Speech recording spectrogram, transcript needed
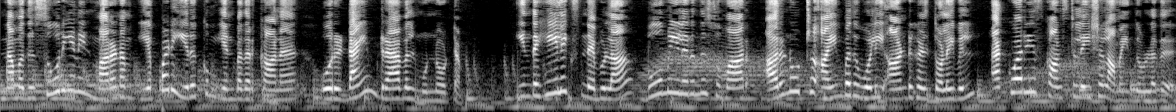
நமது சூரியனின் மரணம் எப்படி இருக்கும் என்பதற்கான ஒரு டைம் டிராவல் முன்னோட்டம். இந்த ஹீலிக்ஸ் நெபுலா பூமியிலிருந்து சுமார் அறுநூற்று ஐம்பது ஒளி ஆண்டுகள் தொலைவில் அக்வாரியஸ் கான்ஸ்டலேஷன் அமைந்துள்ளது.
